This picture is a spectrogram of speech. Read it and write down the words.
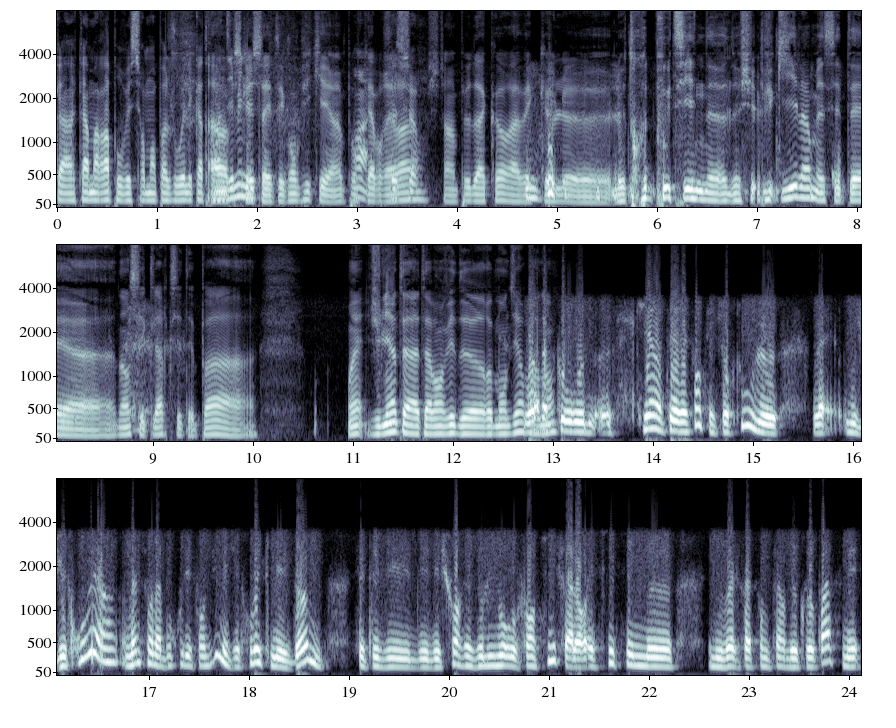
Ca- Camara pouvait sûrement pas jouer les Ah, 90 parce que minutes. ça a été compliqué hein, pour Ouais, c'est Cabrera. sûr. J'étais un peu d'accord avec euh, le, le trou de Poutine euh, de je sais plus qui là, mais c'était euh, non, c'est clair que c'était pas. euh, Ouais, Julien, t'as avais envie de rebondir, Ouais, pardon parce que euh, ce qui est intéressant, c'est surtout le. J'ai trouvé, hein, même si on a beaucoup défendu, mais j'ai trouvé que les hommes, c'était des, des, des choix résolument offensifs. Alors, est-ce que c'est une, une nouvelle façon de faire de Clopas Mais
